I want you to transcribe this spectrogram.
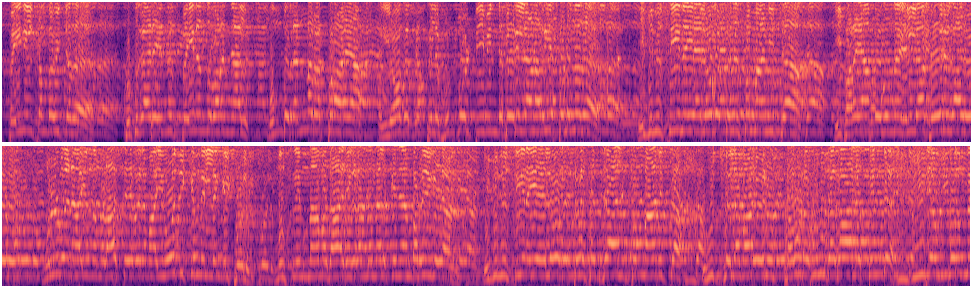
സ്പെയിനിൽ സംഭവിച്ചത്? കൂട്ടുകാരെ ഇന്ന് സ്പെയിൻ എന്ന് പറഞ്ഞാൽ മുമ്പ് റണ്ണറപ്പറായ ലോകകപ്പിലെ ഫുട്ബോൾ ടീമിന്റെ പേരിലാണ് അറിയപ്പെടുന്നത്. ഇബിനു സീനയെ ലോകത്തിന് സമ്മാനിച്ച ഈ പറയാൻ പോകുന്ന എല്ലാ പേരുകാരോടും മുഴുവനായും നമ്മൾ ആശയപരമായി യോജിക്കുന്നില്ലെങ്കിൽ പോലും മുസ്ലിം നാമധാരികൾ എന്ന നിലയ്ക്ക് ഞാൻ പറയുകയാണ്. ഇബിനു സീനയെ ലോകത്തിന് സജ്ജാൻ സമ്മാനിച്ച ഉജ്ജ്വലമായ ഒരു പ്രൗഢഭൂതകാലത്തിന്റെ ഇരമ്പുന്ന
